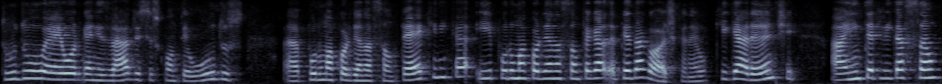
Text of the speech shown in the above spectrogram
Tudo é organizado, esses conteúdos, uh, por uma coordenação técnica e por uma coordenação pedagógica, né? o que garante a interligação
